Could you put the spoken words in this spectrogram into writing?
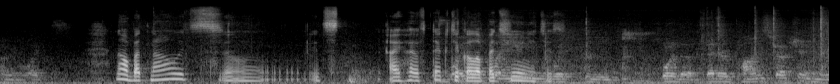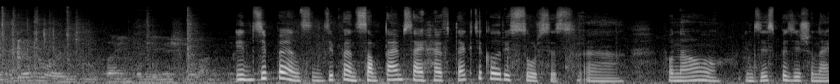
I mean, what's no, but now it's uh, it's I have tactical opportunities. the- For the better pawn structure in the endgame, or is he playing for the initiative on the king? It depends. It depends. Sometimes I have tactical resources. Uh, for now, in this position, I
